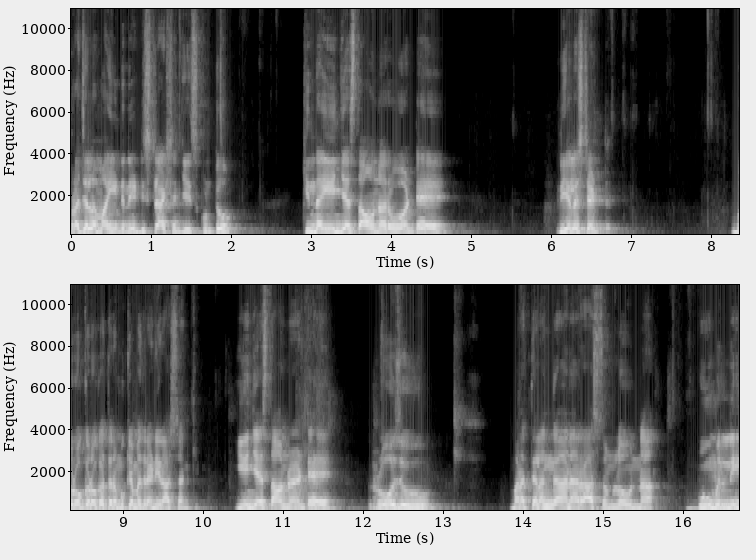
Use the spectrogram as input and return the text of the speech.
ప్రజల మైండ్ని డిస్ట్రాక్షన్ చేసుకుంటూ కింద ఏం చేస్తూ ఉన్నారు అంటే రియల్ ఎస్టేట్ బ్రోకర్ ఒకతను ముఖ్యమంత్రి అండి రాష్ట్రానికి. ఏం చేస్తూ ఉన్నాడంటే రోజు మన తెలంగాణ రాష్ట్రంలో ఉన్న భూముల్ని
